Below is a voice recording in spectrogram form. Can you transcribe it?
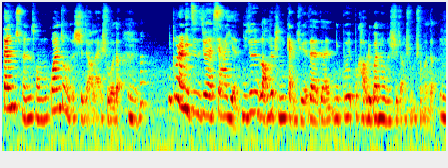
单纯从观众的视角来说的，嗯你不然你自己就在瞎演，你就是老是凭感觉在在，你不不考虑观众的视角什么什么的。嗯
